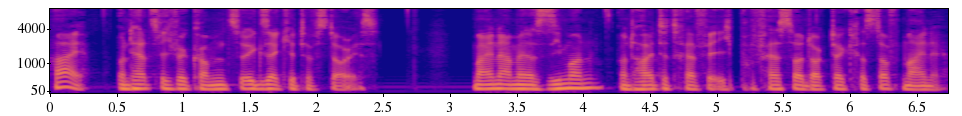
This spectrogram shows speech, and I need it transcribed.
Hi und herzlich willkommen zu Executive Stories. Mein Name ist Simon und heute treffe ich Professor Dr. Christoph Meine.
